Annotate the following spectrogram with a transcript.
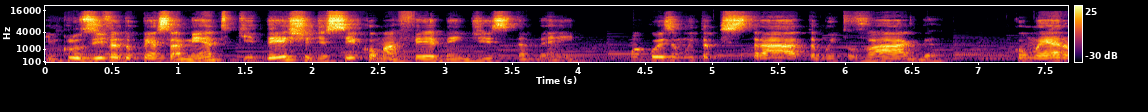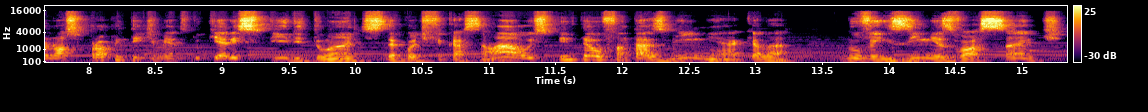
inclusive a do pensamento, que deixa de ser, como a Fê bem disse também, uma coisa muito abstrata, muito vaga, como era o nosso próprio entendimento do que era espírito antes da codificação. Ah, o espírito é o fantasminha, aquela nuvenzinha esvoaçante.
